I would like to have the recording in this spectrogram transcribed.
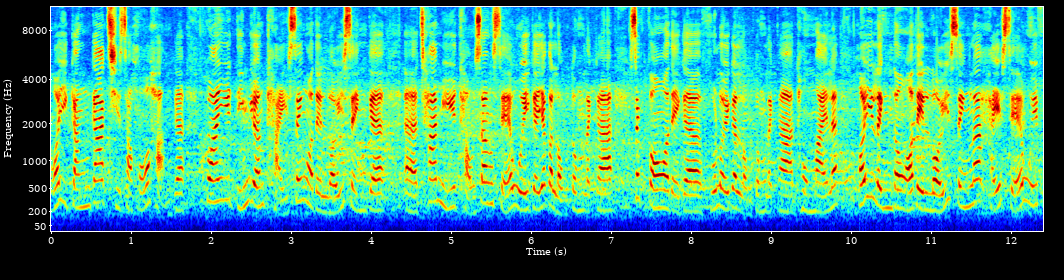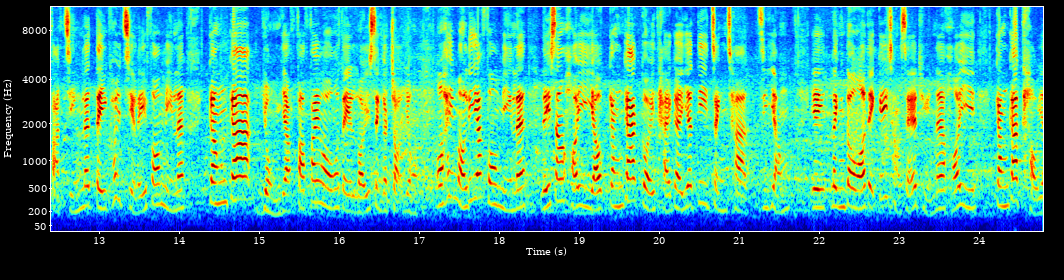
可以更加切實可行嘅，關於點樣提升我哋女性嘅誒、呃、參與投身社會嘅一個勞動力啊！釋放我哋嘅婦女嘅勞動力啊，同埋咧可以令到我哋女性咧喺社會發展咧、地區治理方面咧更加融入、發揮我哋女性嘅作用。我希望呢一方面咧，李生可以有更加具體嘅一啲政策指引，亦令到我哋基層社團咧可以更加投入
